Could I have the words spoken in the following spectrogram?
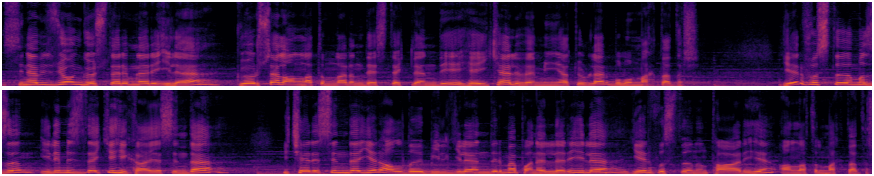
sinevizyon gösterimleri ile görsel anlatımların desteklendiği heykel ve minyatürler bulunmaktadır. Yer fıstığımızın ilimizdeki hikayesinde içerisinde yer aldığı bilgilendirme panelleriyle yer fıstığının tarihi anlatılmaktadır.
